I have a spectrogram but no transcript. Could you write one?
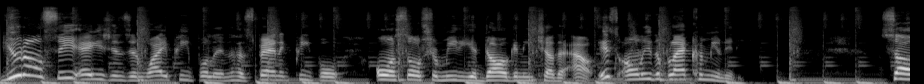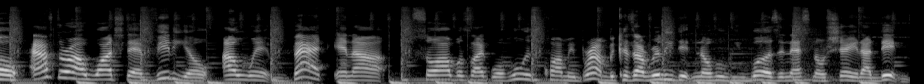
You don't see Asians and white people and Hispanic people on social media dogging each other out. It's only the black community. So after I watched that video, I went back and I so I was like, well, who is Kwame Brown? Because I really didn't know who he was, and that's no shade. I didn't.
